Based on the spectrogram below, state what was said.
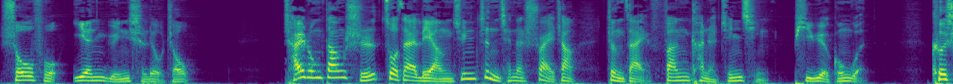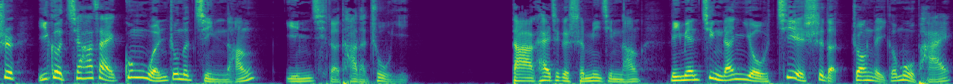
收复燕云十六州。柴荣当时坐在两军阵前的帅帐，正在翻看着军情，批阅公文。可是，一个夹在公文中的锦囊引起了他的注意。打开这个神秘锦囊，里面竟然有借势的装着一个木牌，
